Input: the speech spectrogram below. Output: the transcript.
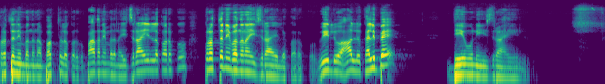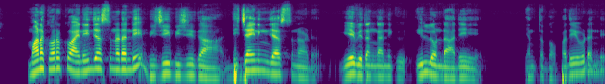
క్రొత్త నిబంధన భక్తుల కొరకు పాత నిబంధన ఇజ్రాయిల్ కొరకు క్రొత్త నిబంధన ఇజ్రాయిల్ కొరకు వీళ్ళు వాళ్ళు కలిపే దేవుని ఇజ్రాయిల్. మన కొరకు ఆయన ఏం చేస్తున్నాడండి? బిజీ బిజీగా డిజైనింగ్ చేస్తున్నాడు. ఏ విధంగా నీకు ఇల్లు ఉండాలి? ఎంత గొప్ప దేవుడండి.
